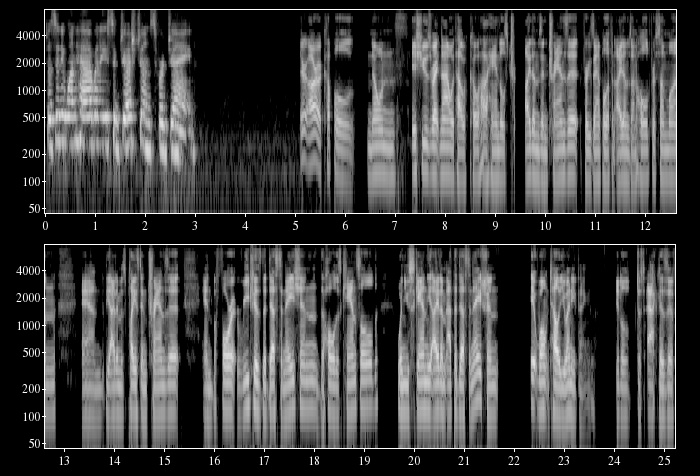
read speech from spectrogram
Does anyone have any suggestions for jane there are a couple known issues right now with how Koha handles items in transit. For example, if an item's on hold for someone and the item is placed in transit and before it reaches the destination, the hold is canceled. When you scan the item at the destination, it won't tell you anything. It'll just act as if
